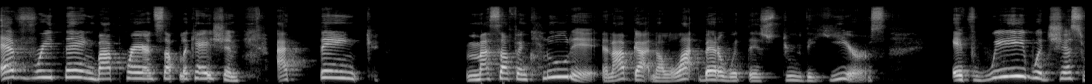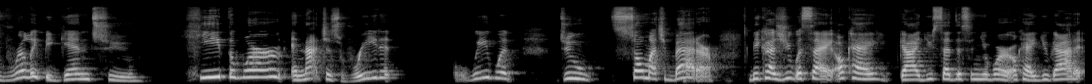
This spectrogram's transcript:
everything by prayer and supplication. I think myself included, and I've gotten a lot better with this through the years. If we would just really begin to heed the word and not just read it, we would do so much better because you would say, okay, God, you said this in your word. Okay, you got it.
